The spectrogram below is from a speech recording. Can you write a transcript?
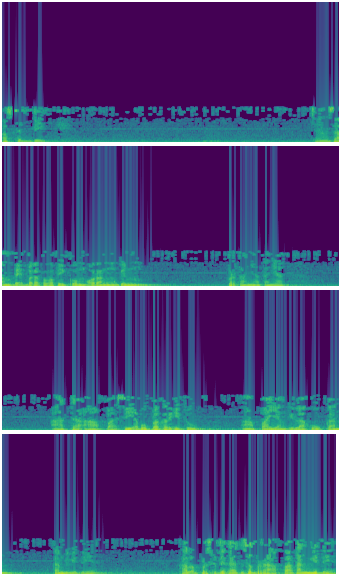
As-Siddiq. Jangan sampai barakallahu fikum orang mungkin bertanya-tanya, ada apa sih Abu Bakar itu? Apa yang dilakukan? Kan begitu ya. Kalau bersedekah itu seberapa kan begitu ya?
